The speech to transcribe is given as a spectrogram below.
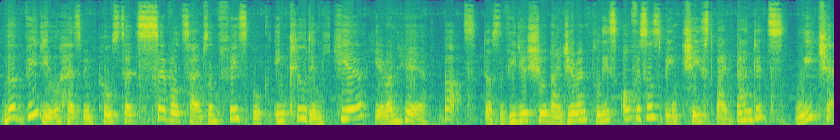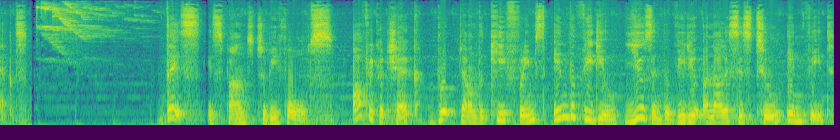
The video has been posted several times on Facebook, including here, here, and here. But does the video show Nigerian police officers being chased by bandits? We checked. This is found to be false. Africa Check broke down the keyframes in the video using the video analysis tool InVid.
